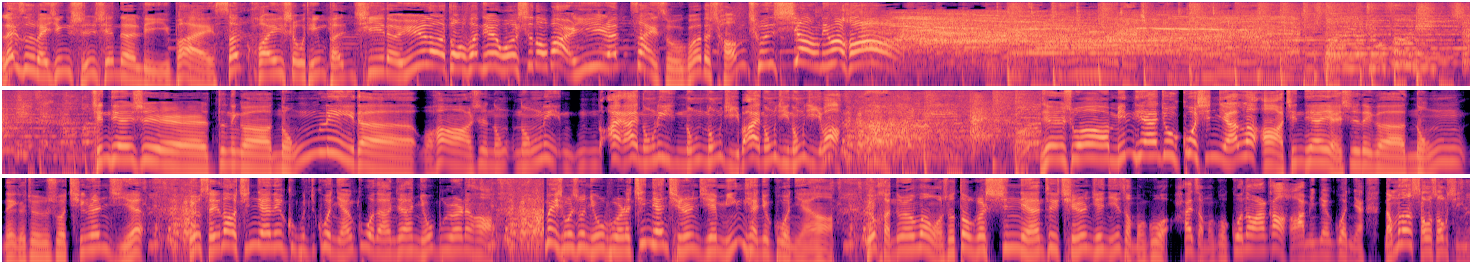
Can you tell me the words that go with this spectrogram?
来自北京时间的礼拜三，欢迎收听本期的娱乐逗翻天，我是豆瓣，依然在祖国的长春向你们好。今天是的那个农历的，我看啊是农农历，爱爱农历农农几吧，爱农几农几吧。就是说明天就过新年了啊！今天也是那个农那个，就是说情人节。有谁知道今年的过过年过的，你这还牛波呢哈？为什么说牛波呢？今天情人节，明天就过年啊！有很多人问我说：“豆哥，新年这情人节你怎么过？还怎么过？过那玩意儿干哈？明天过年能不能收收心？”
